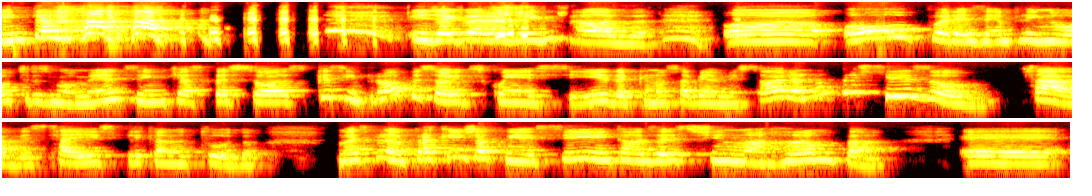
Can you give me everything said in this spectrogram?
Então, eu era preguiçosa. Ou, ou, por exemplo, em outros momentos em que as pessoas. Porque, assim, para uma pessoa desconhecida, que não sabia a minha história, não preciso, sabe, sair explicando tudo. Mas, por exemplo, para quem já conhecia, então às vezes tinha uma rampa é,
